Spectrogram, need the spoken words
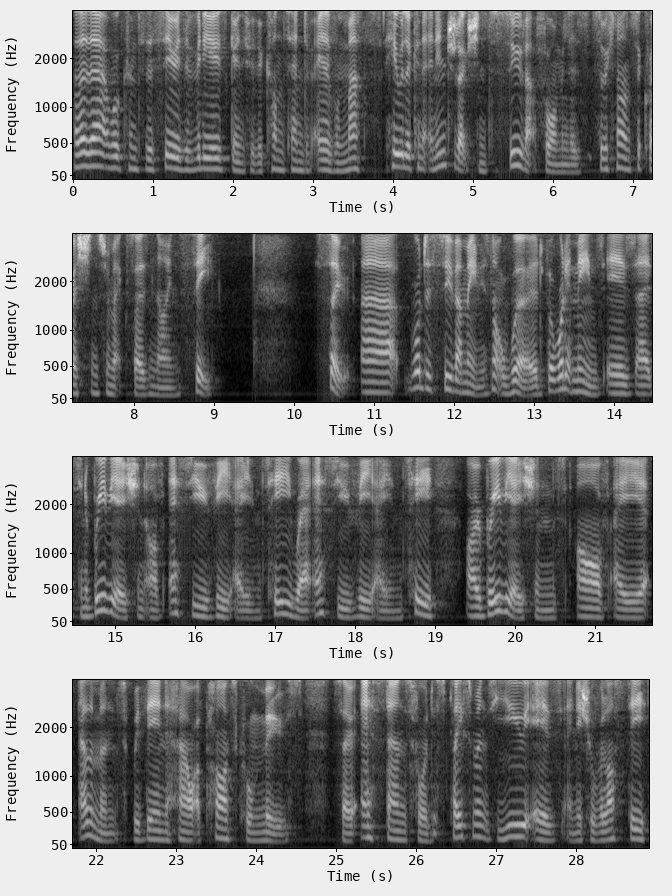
Hello there and welcome to this series of videos going through the content of A-Level Maths. Here we're looking at an introduction to SUVAT formulas so we can answer questions from exercise 9c. So, uh, what does SUVAT mean? It's not a word, but what it means is uh, it's an abbreviation of SUV, A and T, where SUV, A and T are abbreviations of a element within how a particle moves. So S stands for displacement, U is initial velocity,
